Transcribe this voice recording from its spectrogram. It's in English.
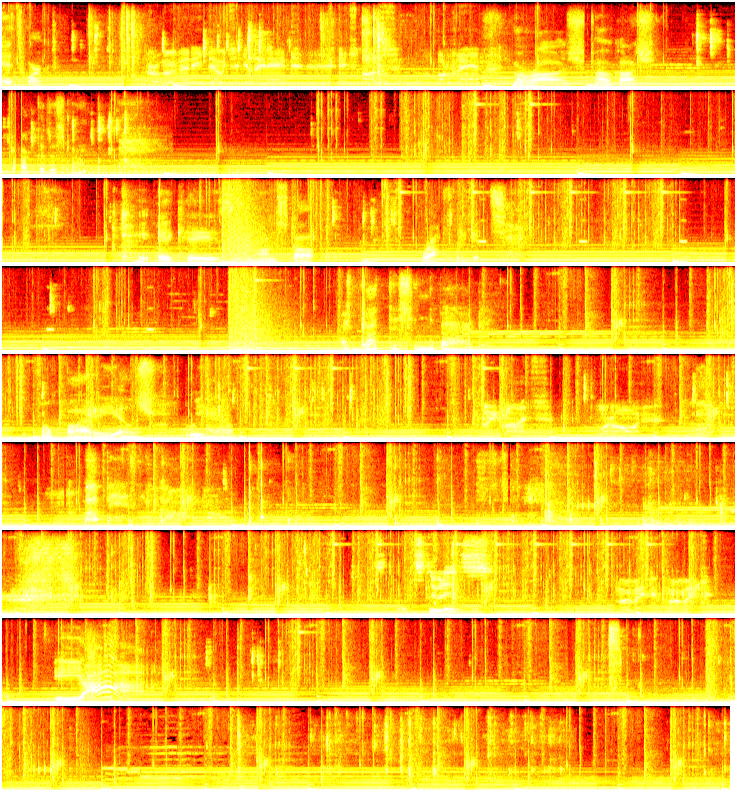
It, it's worked. Remove any doubts in your head. It's us or them. Mirage. Oh gosh. Back to this map. Okay, AKs non-stop. Raffle tickets. I got this in the bag. Nobody else rehab. Right, lads. We're on. Puppet, little gun. Let's do this. Move it, move it. Yeah.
